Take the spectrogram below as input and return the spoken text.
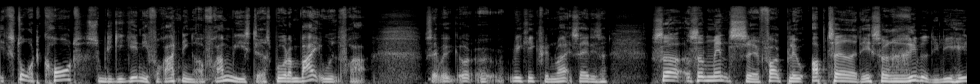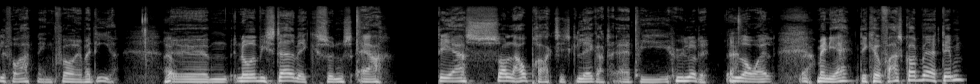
et stort kort, som de gik ind i forretninger og fremviste og spurgte om vej ud fra. Så øh, øh, vi kan ikke finde vej, sagde de så. Så, så mens øh, folk blev optaget af det, så ribbede de lige hele forretningen for øh, værdier. Jo. Øh, noget vi stadigvæk synes er det er så lavpraktisk lækkert, at vi hylder det ja. ud over alt. Ja. Men ja, det kan jo faktisk godt være dem,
